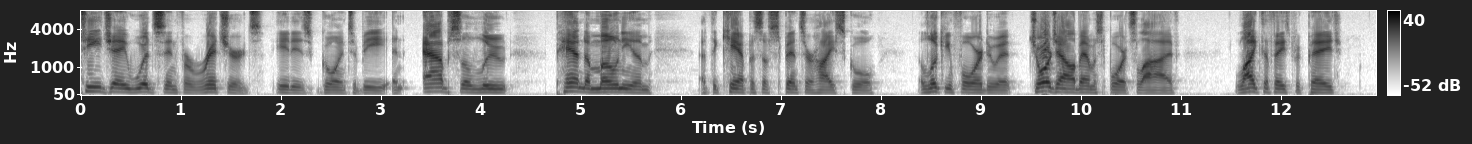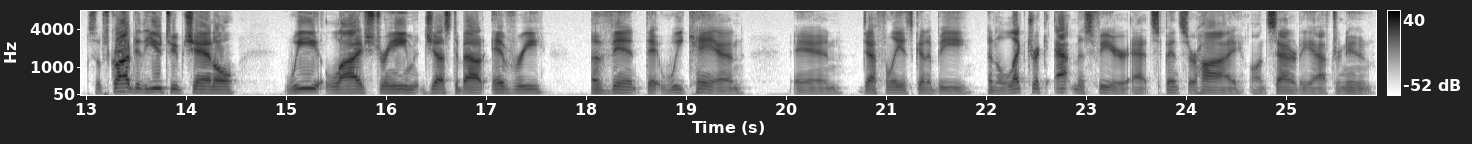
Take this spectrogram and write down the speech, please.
TJ Woodson for Richards. It is going to be an absolute pandemonium at the campus of Spencer High School. Looking forward to it. Georgia Alabama Sports Live. Like the Facebook page, subscribe to the YouTube channel. We live stream just about every event that we can, and definitely it's going to be an electric atmosphere at Spencer High on Saturday afternoon.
